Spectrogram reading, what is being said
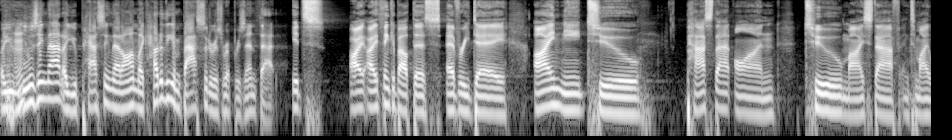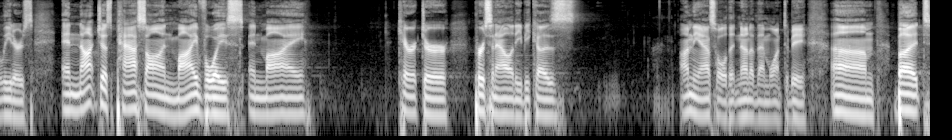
Are you mm-hmm. losing that? Are you passing that on? Like how do the ambassadors represent that? it's I, I think about this every day. I need to pass that on to my staff and to my leaders and not just pass on my voice and my character personality because I'm the asshole that none of them want to be. Um, but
